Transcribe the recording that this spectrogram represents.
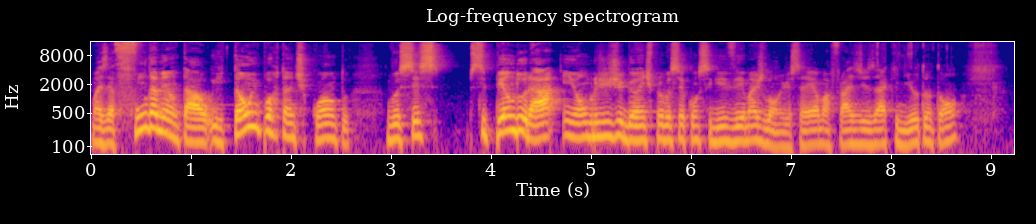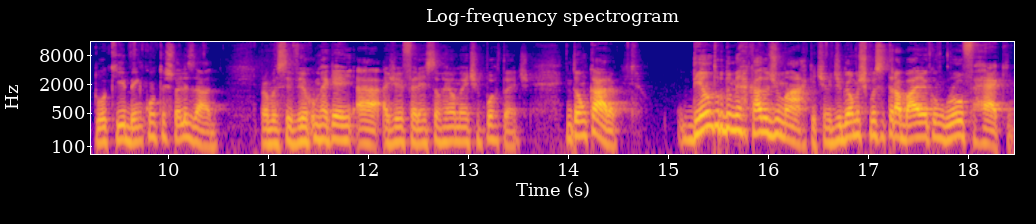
mas é fundamental e tão importante quanto você se pendurar em ombros de gigante para você conseguir ver mais longe. Essa é uma frase de Isaac Newton, então estou aqui bem contextualizado para você ver como é que as referências são realmente importantes. Então, cara, dentro do mercado de marketing, digamos que você trabalha com growth hacking.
